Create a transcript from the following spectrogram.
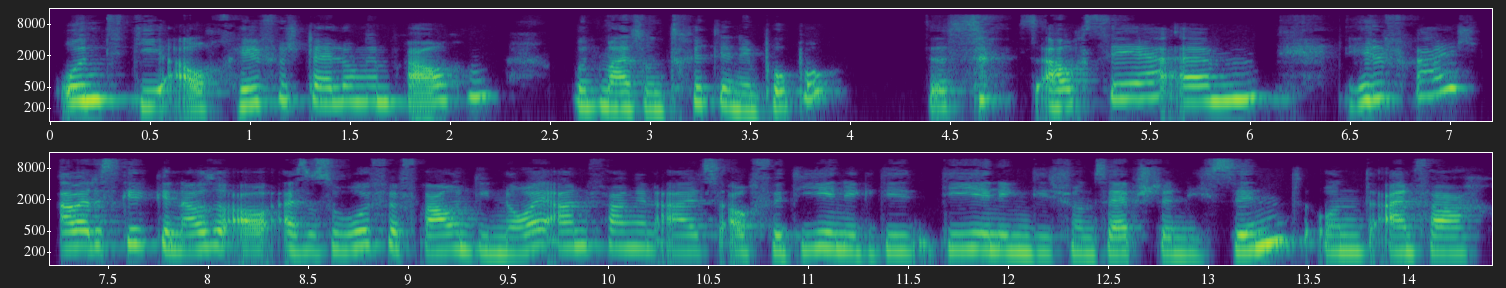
und die auch Hilfestellungen brauchen und mal so ein Tritt in den Popo. Das ist auch sehr ähm, hilfreich. Aber das gilt genauso auch, also sowohl für Frauen, die neu anfangen, als auch für diejenigen, die, diejenigen, die schon selbstständig sind und einfach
